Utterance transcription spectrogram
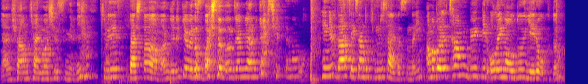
Yani şu an kendime aşırı sinirliyim. Şimdi baştan almam gerekiyor ve nasıl baştan alacağım yani gerçekten almam. Henüz daha 89. sayfasındayım ama böyle tam büyük bir olayın olduğu yeri okudum.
